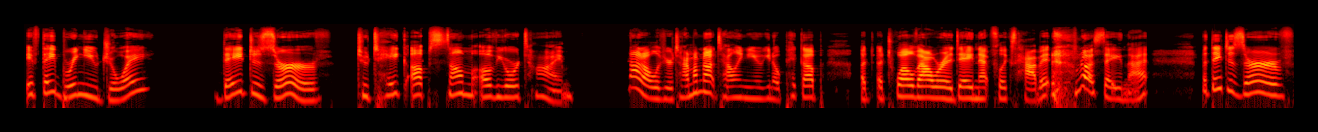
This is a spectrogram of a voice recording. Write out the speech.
if they bring you joy, they deserve to take up some of your time. Not all of your time. I'm not telling you, you know, pick up a, a 12 hour a day Netflix habit. I'm not saying that. But they deserve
